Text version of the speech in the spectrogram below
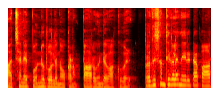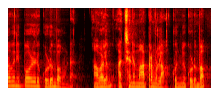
അച്ഛനെ പൊന്നുപോലെ നോക്കണം പാറുവിന്റെ വാക്കുകൾ. പ്രതിസന്ധികളെ നേരിട്ട പാറുവിന് ഇപ്പോഴൊരു കുടുംബമുണ്ട്. അവളും അച്ഛനും മാത്രമുള്ള കുഞ്ഞു കുടുംബം.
